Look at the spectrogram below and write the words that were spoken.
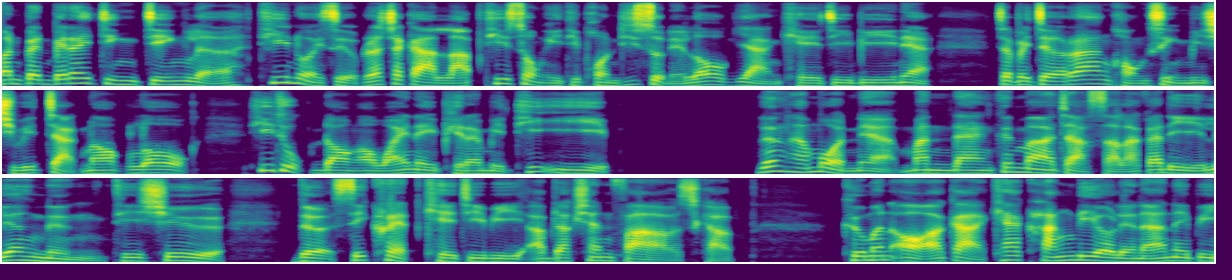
มันเป็นไปได้จริง ๆ เหรอ ที่หน่วยสืบราชการลับที่ทรงอิทธิพลที่สุดในโลกอย่าง KGB เนี่ยจะไปเจอร่างของสิ่งมีชีวิตจากนอกโลก ที่ถูกดองเอาไว้ในพีระมิดที่อียิปต์เรื่องทั้งหมดเนี่ยมันแดงขึ้นมาจากสารคดีเรื่องหนึ่งที่ชื่อ The Secret KGB Abduction Files ครับคือมันออกอากาศแค่ครั้งเดียวเลยนะในปี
